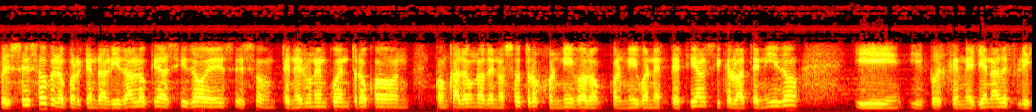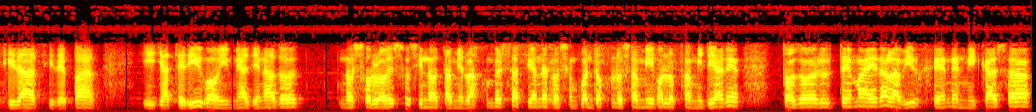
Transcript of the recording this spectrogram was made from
pues eso, pero porque en realidad lo que ha sido es eso, tener un encuentro con, con cada uno de nosotros, conmigo, conmigo en especial, sí que lo ha tenido y, y pues que me llena de felicidad y de paz y ya te digo, y me ha llenado no solo eso, sino también las conversaciones, los encuentros con los amigos, los familiares, todo el tema era la Virgen. En mi casa,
